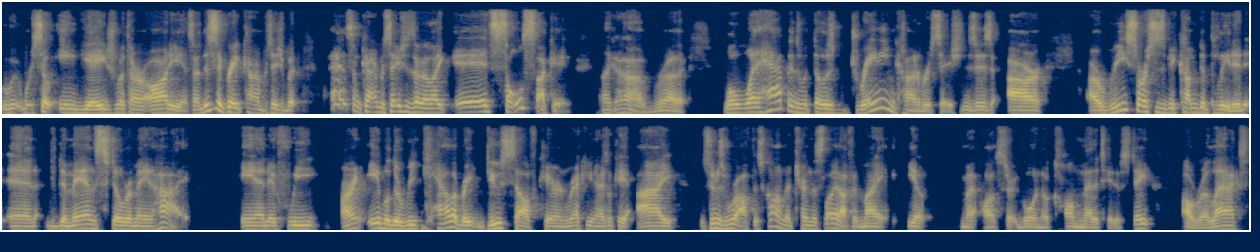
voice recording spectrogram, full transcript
we're so engaged with our audience. And this is a great conversation, but Had some conversations that are like, it's soul sucking. Like, oh, brother. Well, what happens with those draining conversations is our our resources become depleted and the demands still remain high. And if we aren't able to recalibrate, do self care, and recognize, okay, I as soon as we're off this call, I'm gonna turn this light off. It might, you know, might, I'll start going to a calm meditative state. I'll relax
